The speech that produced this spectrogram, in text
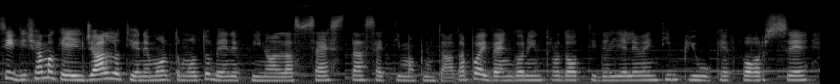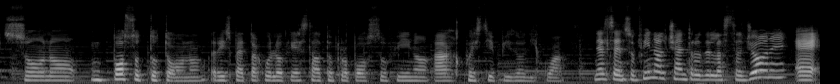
Sì, diciamo che il giallo tiene molto molto bene fino alla sesta, settima puntata. Poi vengono introdotti degli elementi in più che forse sono un po' sottotono rispetto a quello che è stato proposto fino a questi episodi qua. Nel senso, fino al centro della stagione è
